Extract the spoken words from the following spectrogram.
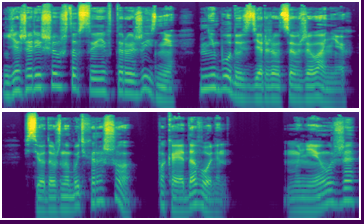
Я же решил, что в своей второй жизни не буду сдерживаться в желаниях. Все должно быть хорошо пока я доволен. Мне уже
